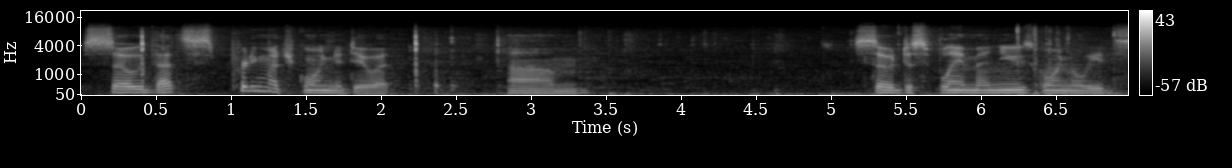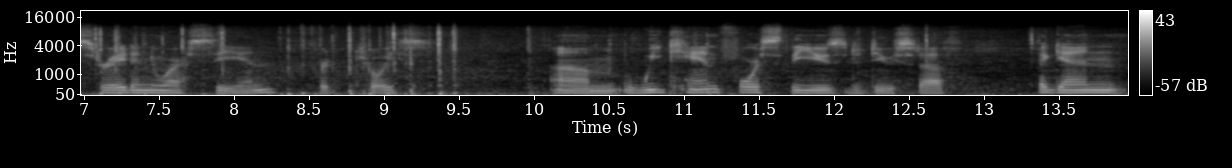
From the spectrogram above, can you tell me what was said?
so that's pretty much going to do it. Um, so display menu is going to lead straight into our cin for choice. Um, we can force the user to do stuff. Again,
